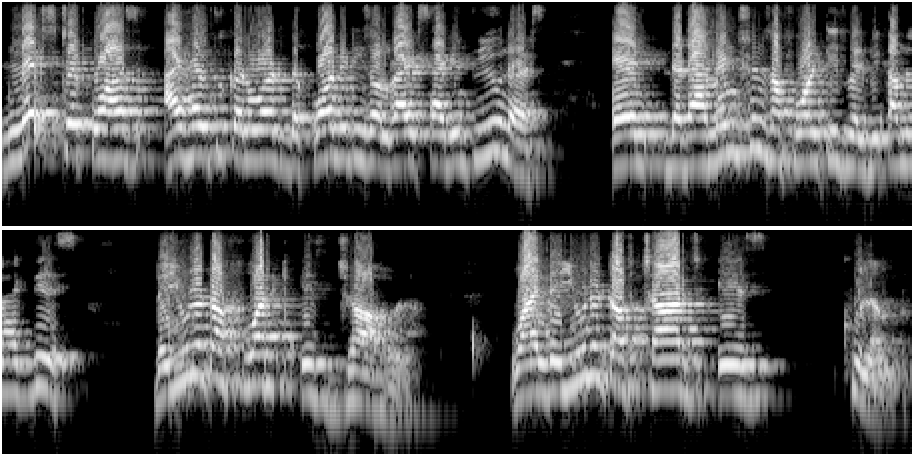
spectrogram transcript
Next step was I have to convert the quantities on right side into units and the dimensions of voltage will become like this. The unit of work is joule while the unit of charge is coulomb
